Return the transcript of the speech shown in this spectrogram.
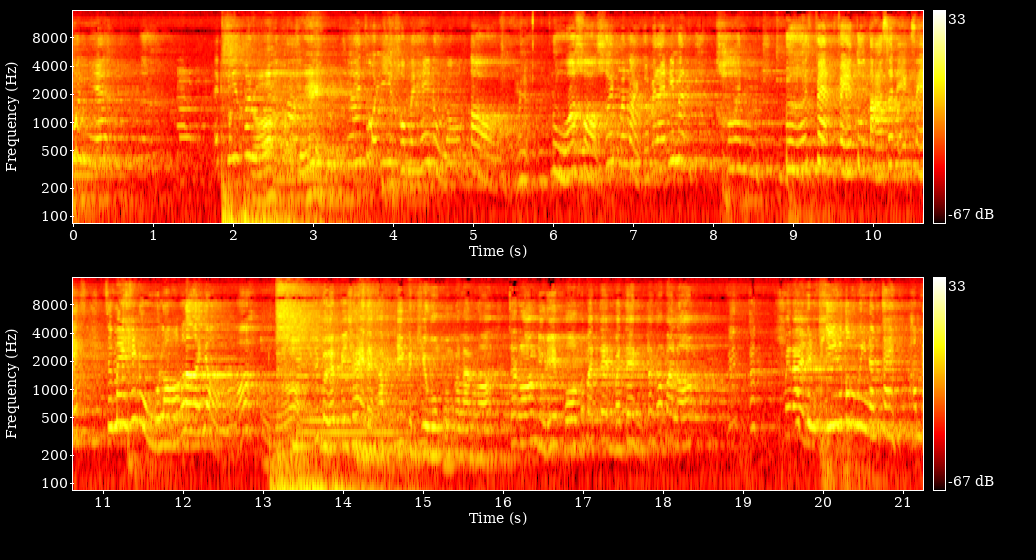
คนเนี้ยไอพี่คนเนี้ยค่ะใช่โจอี้เขาไม่ให้หนูร้องต่อ ไม่ หนูอะขอขึ้นมาหน่อยก็ไม่ได้ นี่มันคอนเบิร์ดแฟนเฟสตูตาซันเอ็กซ์เอ็กซ์จะไม่ให้หนูร้องเลยเหรอ โอ้โหพี่เบิร์ดไม่ใช่นะครับนี่เป็นคิววงผมกำลังร้อง จะร้องอยู่นี่โบก็มาเต้นมาเต้นแล้วก็มาร้องนี่ก็ไม่ได้เป็นพี่ก็ต้องมีน้ำใจทำไม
